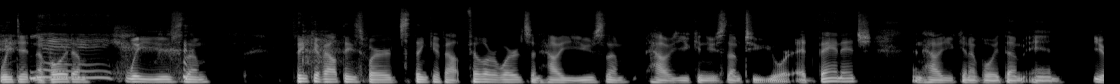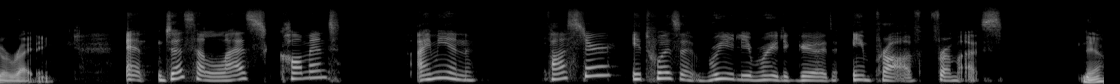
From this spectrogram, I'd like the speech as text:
We didn't Yay. avoid them. We used them. Think about these words. Think about filler words and how you use them, how you can use them to your advantage, and how you can avoid them in your writing. And just a last comment. I mean, Foster, it was a really, really good improv from us. Yeah,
